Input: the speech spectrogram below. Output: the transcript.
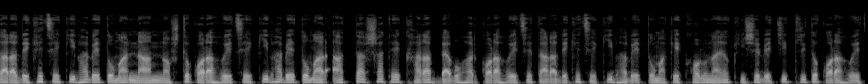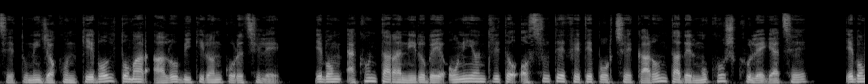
তারা দেখেছে কীভাবে তোমার নাম নষ্ট করা হয়েছে, কীভাবে তোমার আত্মার সাথে খারাপ ব্যবহার করা হয়েছে, তারা দেখেছে কীভাবে তোমাকে খলনায়ক হিসেবে চিত্রিত করা হয়েছে, তুমি যখন কেবল তোমার আলো বিকিরণ করেছিলে, এবং এখন তারা নীরবে অনিয়ন্ত্রিত অশ্রুতে ফেটে পড়ছে কারণ তাদের মুখোশ খুলে গেছে, এবং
